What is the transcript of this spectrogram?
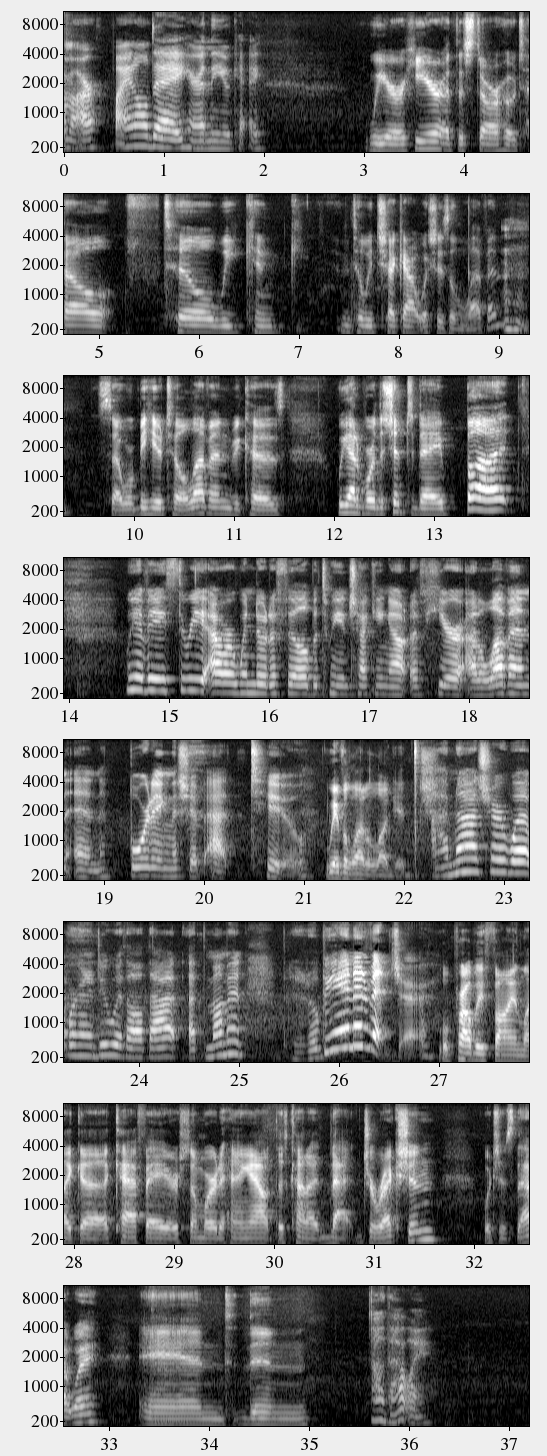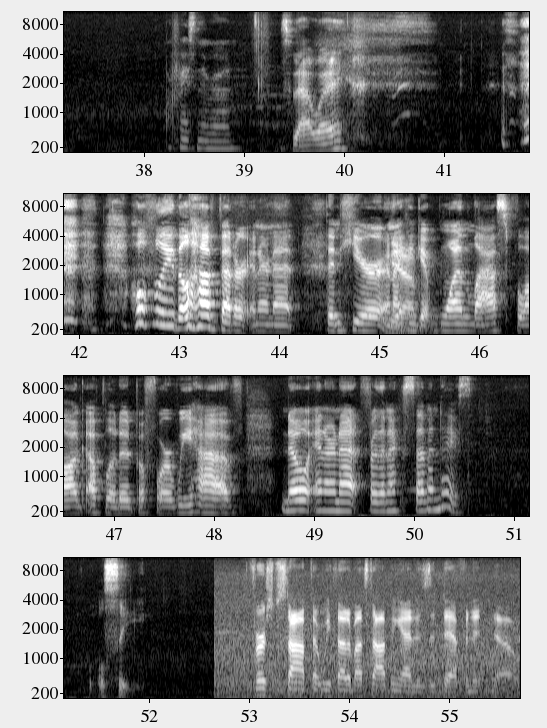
From our final day here in the UK. We are here at the Star Hotel till we can until we check out, which is 11 Mm-hmm. So we'll be here till eleven because we got aboard the ship today. But We have a three hour window to fill between checking out of here at 11 and boarding the ship at 2. we have a lot of luggage. I'm not sure what we're going to do with all that at the moment, it'll be an adventure. We'll probably find like a cafe or somewhere to hang out that's kind of that direction, which is that way, and then Oh, that way. We're facing the road. it's that way. Hopefully, they'll have better internet than here, and I can get one last vlog uploaded before we have no internet for the next seven days. We'll see. First stop that we thought about stopping at is a definite no.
